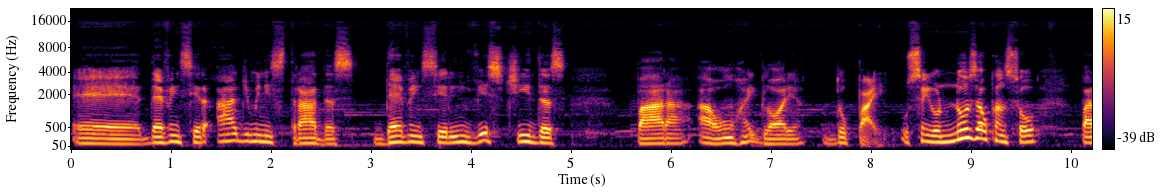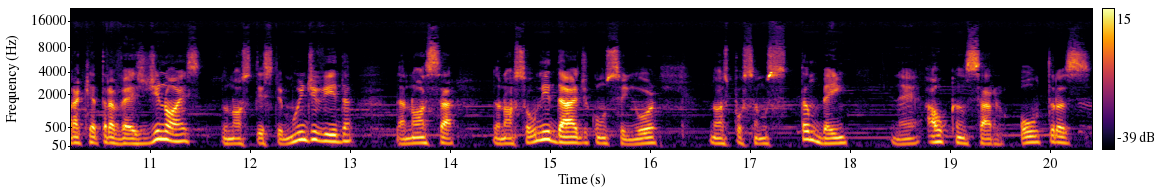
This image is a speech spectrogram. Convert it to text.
É, devem ser administradas, devem ser investidas para a honra e glória do Pai. O Senhor nos alcançou para que através de nós, do nosso testemunho de vida, da nossa da nossa unidade com o Senhor, nós possamos também né, alcançar outras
